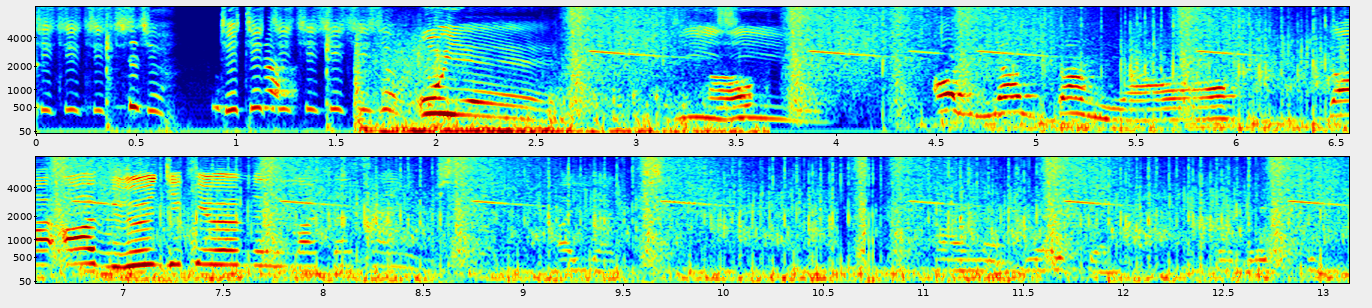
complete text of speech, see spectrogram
cı cı cı cı cı. Oh yeah. GG. Abi lagdan ya. Daha abi önceki bölümde zaten sen yemiştin. Ay yenmiştin. Aynen neyse. Evet.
